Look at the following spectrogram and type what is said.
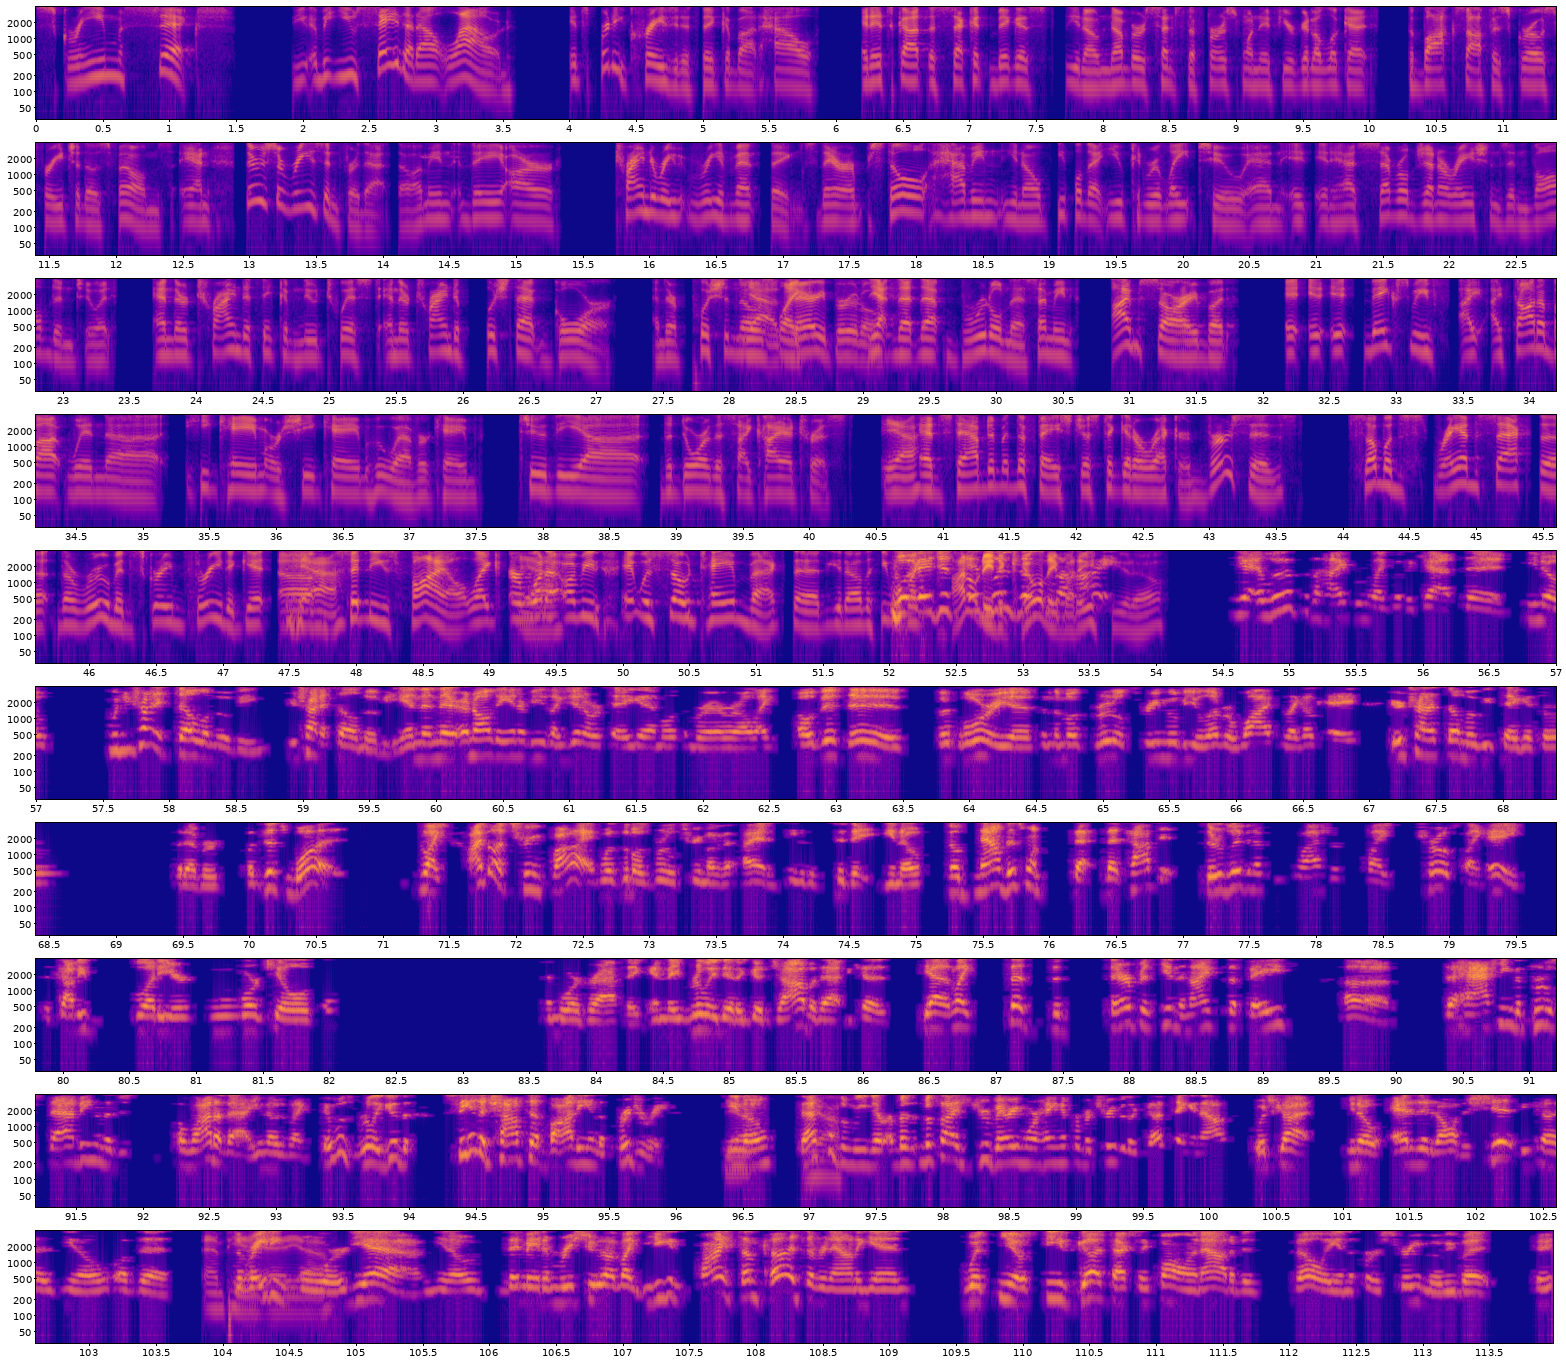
Scream 6 you, I mean you say that out loud it's pretty crazy to think about how and it's got the second biggest you know number since the first one if you're going to look at the box office gross for each of those films and there's a reason for that though I mean they are trying to re- reinvent things they're still having you know people that you can relate to and it, it has several generations involved into it and they're trying to think of new twists and they're trying to push that gore and they're pushing those yeah, like very brutal. yeah that that brutalness i mean i'm sorry but it, it, it makes me I I thought about when uh he came or she came whoever came to the uh the door of the psychiatrist yeah. and stabbed him in the face just to get a record versus someone's ransacked the the room in scream 3 to get uh, Yeah. sidney's file like or what i mean it was so tame back then you know he was Well, like just- i don't need to kill up to anybody you know Yeah, it lives up to the hype of like what the cat said. You know, when you're trying to sell a movie, you're trying to sell a movie, and then there in all the interviews, like Jenna Ortega and Melissa Barrera are like, "Oh, this is the glorious and the most brutal scream movie you'll ever watch." It's like, okay, you're trying to sell movie tickets or whatever, but this was like I thought Scream Five was the most brutal Scream I've, I hadn't seen to date. You know, so now this one that that topped it. They're living up to the slasher like tropes. Like, hey, it's got to be bloodier, more kills, and more graphic. And they really did a good job of that because, yeah, like the the therapist getting the knife to the face, uh, the hacking, the brutal stabbing, the just a lot of that. You know, like it was really good. Seeing the chopped up body in the refrigerator. You Yeah. know, that's Yeah. something we never. Besides Drew Barrymore hanging from a tree with her guts hanging out, which got you know edited all to shit because you know of the MPAA, the rating yeah. board. Yeah, you know they made him reshoot. I'm like, you can find some cuts every now and again with you know Steve's guts actually falling out of his belly in the first Scream movie, but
